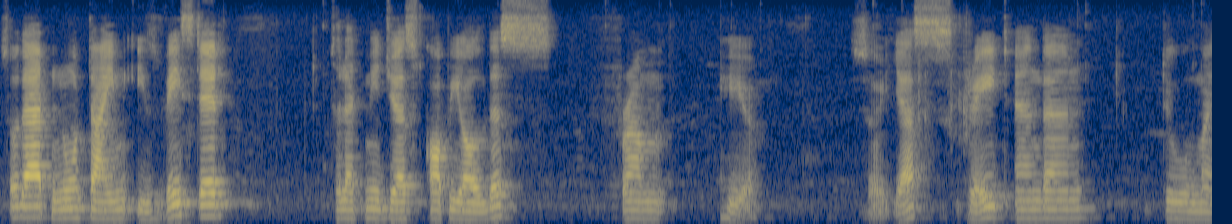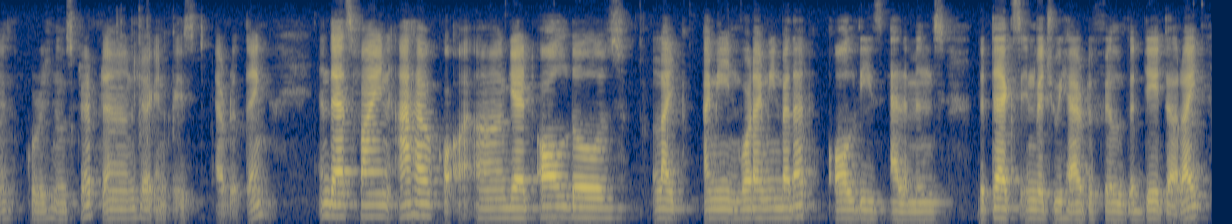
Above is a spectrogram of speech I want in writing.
so that no time is wasted. So let me just copy all this from here. So yes great and then to my original script and here I can paste everything. And that's fine. I have uh, get all those like I mean what I mean by that? All these elements the text in which we have to fill the data right?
